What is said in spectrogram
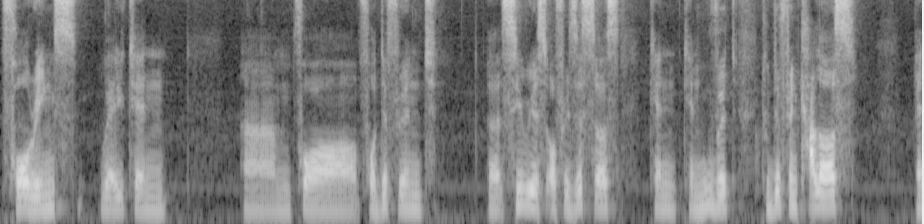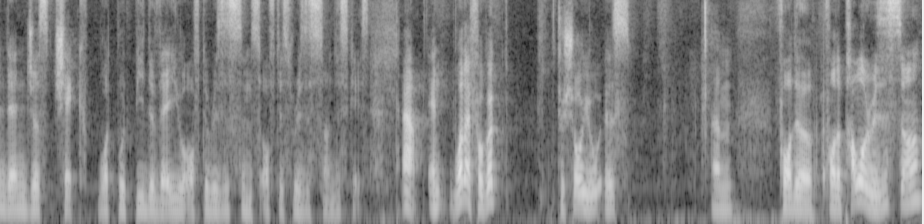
four rings where you can, um, for, for different uh, series of resistors, can, can move it to different colors and then just check what would be the value of the resistance of this resistor in this case. Ah, and what I forgot to show you is um, for the for the power resistor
